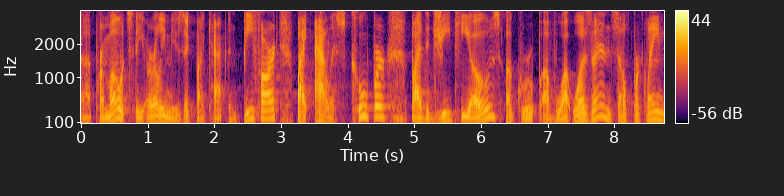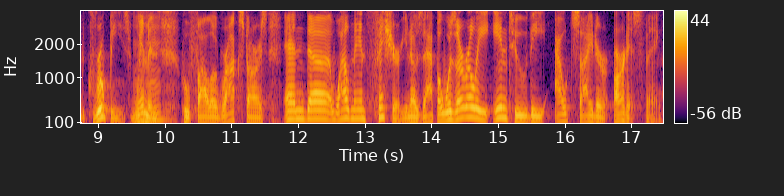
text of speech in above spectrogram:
uh, promotes the early music by Captain Beefheart, by Alice Cooper, by the GTOs, a group of what was then self proclaimed groupies, women who followed rock stars, and uh, Wild Man Fischer. You know, Zappa was early into the outsider artist thing.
